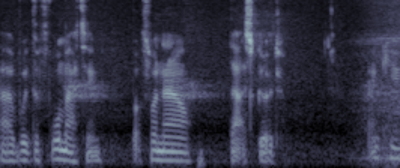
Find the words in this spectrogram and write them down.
uh, with the formatting, but for now, that's good. Thank you.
